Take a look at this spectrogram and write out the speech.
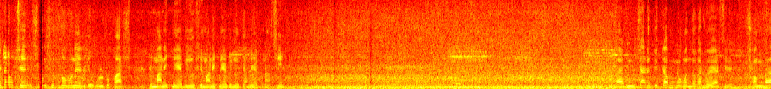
এটা হচ্ছে সংসদ ভবনের উল্টো পাশ, মানিক মিয়া অ্যাভিনিউ সেই মানিক মিয়া অ্যাভিনিউতে আমি এখন আছি আর উম চারিদিকটা অন্ধকার হয়ে আছে। সন্ধ্যা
